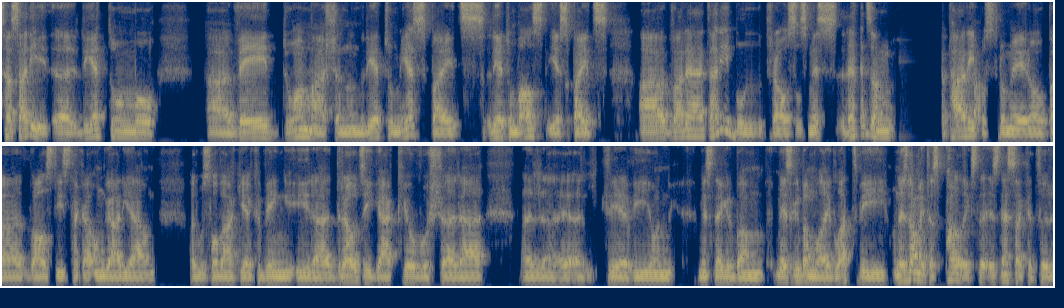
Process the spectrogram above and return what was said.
tas arī uh, rietumu uh, veidu domāšanu un rietumu iespējas, rietumu valstu iespējas varētu arī būt trausls. Mēs redzam, ka pārējā austruma Eiropā valstīs, tā kā Ungārijā un varbūt Slovākijā, ka viņi ir draudzīgāk kļuvuši ar, ar, ar Krieviju. Mēs, negribam, mēs gribam, lai Latvija, un es domāju, tas paliks. Es nesaku, ka tur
